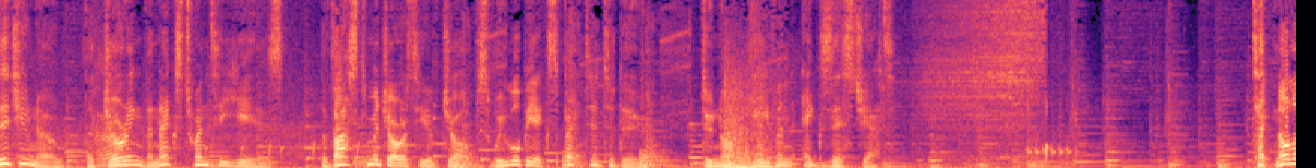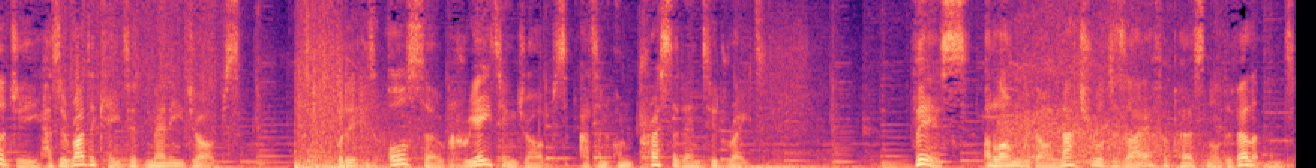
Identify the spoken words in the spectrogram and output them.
Did you know that during the next 20 years, the vast majority of jobs we will be expected to do do not even exist yet? Technology has eradicated many jobs, but it is also creating jobs at an unprecedented rate. This, along with our natural desire for personal development,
